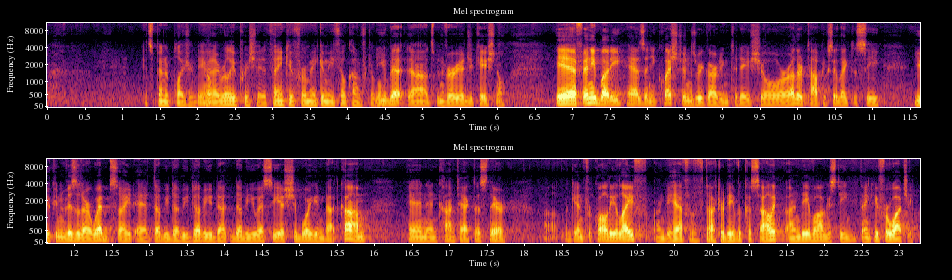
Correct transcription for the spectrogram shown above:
It's been a pleasure, David. I really appreciate it. Thank you for making me feel comfortable. You bet. Uh, it's been very educational. If anybody has any questions regarding today's show or other topics they'd like to see, you can visit our website at www.wscssheboygan.com and then contact us there. Uh, again, for Quality of Life, on behalf of Dr. David Kisiolek, I'm Dave Augustin. Thank you for watching.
